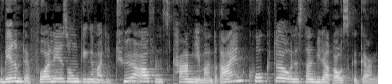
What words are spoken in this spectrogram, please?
Während der Vorlesung ging immer die Tür auf und es kam jemand rein, guckte und ist dann wieder rausgegangen.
